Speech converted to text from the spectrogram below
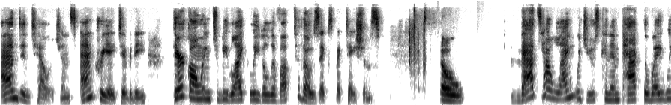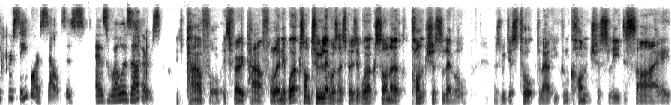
and intelligence and creativity, they're going to be likely to live up to those expectations. So that's how language use can impact the way we perceive ourselves as, as well as others. It's powerful. It's very powerful. And it works on two levels, I suppose. It works on a conscious level, as we just talked about. You can consciously decide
